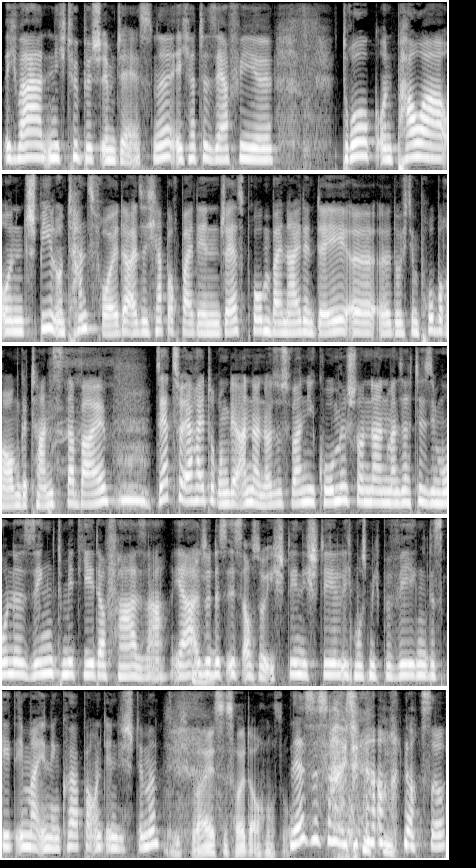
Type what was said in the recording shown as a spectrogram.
ich war nicht typisch im Jazz, ne? Ich hatte sehr viel Druck und Power und Spiel und Tanzfreude. Also ich habe auch bei den Jazzproben bei Night and Day äh, äh, durch den Proberaum getanzt dabei. Sehr zur Erheiterung der anderen. Also es war nie komisch, sondern man sagte, Simone singt mit jeder Faser. Ja, also mhm. das ist auch so. Ich stehe nicht still, ich muss mich bewegen. Das geht immer in den Körper und in die Stimme. Ich weiß, ist heute auch noch so. Das ist heute auch noch so.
